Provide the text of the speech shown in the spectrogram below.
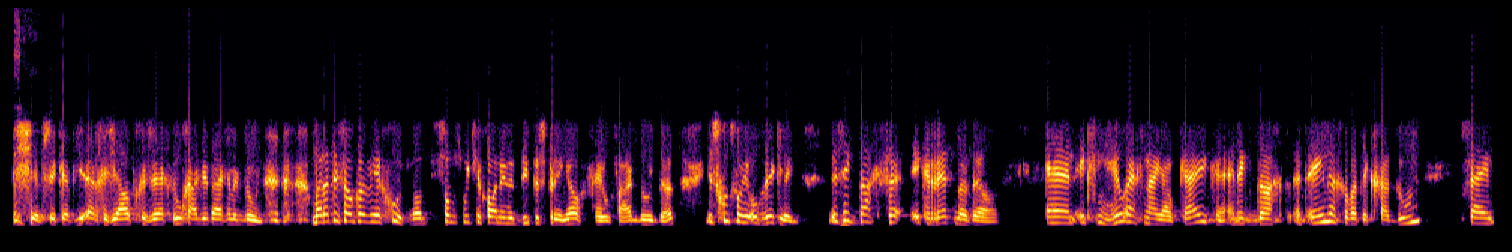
chips, ik heb je ergens ja op gezegd, hoe ga ik dit eigenlijk doen? Maar dat is ook wel weer goed, want soms moet je gewoon in het diepe springen... of heel vaak doe ik dat, is goed voor je ontwikkeling. Dus ik dacht, ik red me wel. En ik ging heel erg naar jou kijken en ik dacht... het enige wat ik ga doen zijn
